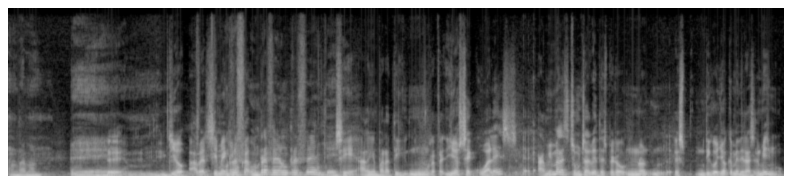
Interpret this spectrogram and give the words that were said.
Ramón. Eh, Yo, a ver si me un, refer- un, refer- un referente. Sí, alguien para ti. un refer- Yo sé cuál es. A mí me lo has dicho muchas veces, pero no es- digo yo que me dirás el mismo.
